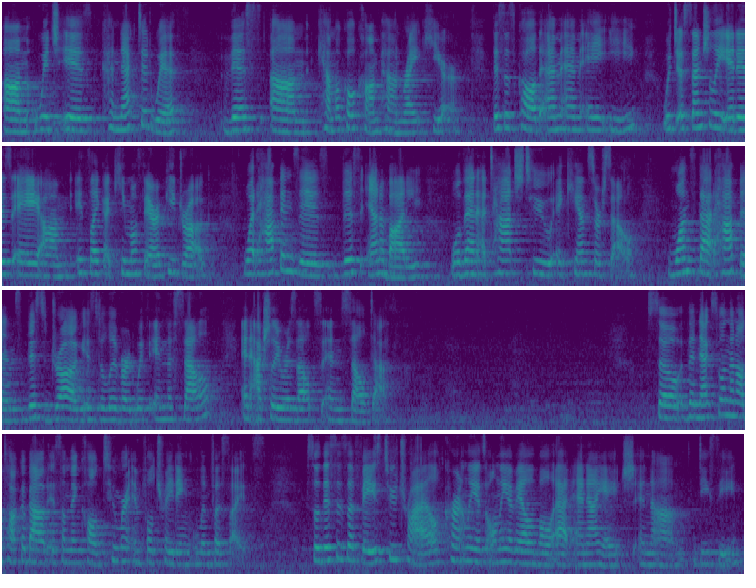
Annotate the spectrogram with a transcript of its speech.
um, which is connected with this um, chemical compound right here. This is called MMAE, which essentially it is a, um, it's like a chemotherapy drug. What happens is this antibody will then attach to a cancer cell. Once that happens, this drug is delivered within the cell and actually results in cell death. So the next one that I'll talk about is something called tumor infiltrating lymphocytes. So this is a phase two trial. Currently it's only available at NIH in um, DC.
